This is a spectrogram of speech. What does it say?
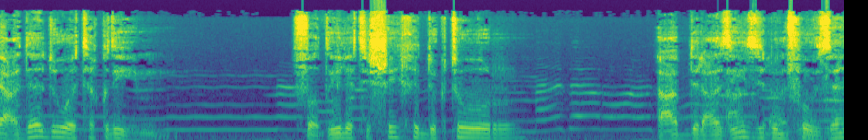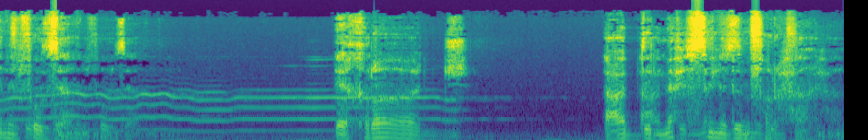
إعداد وتقديم فضيلة الشيخ الدكتور عبد العزيز بن فوزان الفوزان. إخراج عبد المحسن بن فرحان.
